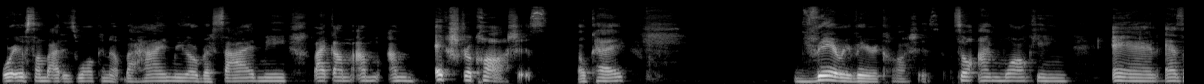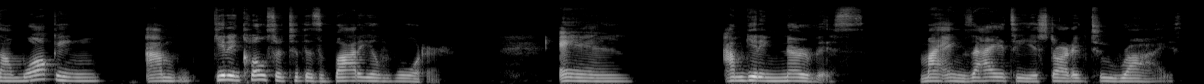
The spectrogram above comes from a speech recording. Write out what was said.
or if somebody's walking up behind me or beside me, like I'm I'm I'm extra cautious. Okay. Very, very cautious. So I'm walking, and as I'm walking, I'm getting closer to this body of water. And I'm getting nervous. My anxiety is starting to rise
